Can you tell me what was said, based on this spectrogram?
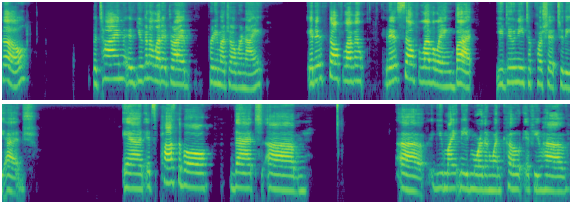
so the time is you're going to let it dry pretty much overnight. It is self-level it is self-leveling, but you do need to push it to the edge. And it's possible that um, uh, you might need more than one coat if you have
